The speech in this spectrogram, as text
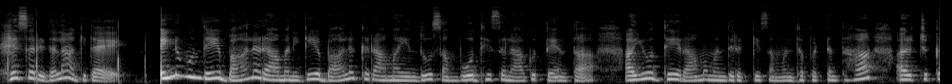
ಹೆಸರಿಡಲಾಗಿದೆ. ಇನ್ನು ಮುಂದೆ ಬಾಲರಾಮನಿಗೆ ಬಾಲಕರಾಮ ಎಂದು ಸಂಬೋಧಿಸಲಾಗುತ್ತೆ ಅಂತ ಅಯೋಧ್ಯೆ ರಾಮ ಮಂದಿರಕ್ಕೆ ಸಂಬಂಧಪಟ್ಟಂತಹ ಅರ್ಚಕ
